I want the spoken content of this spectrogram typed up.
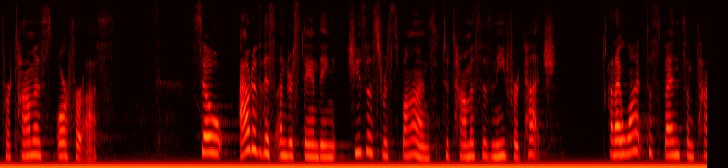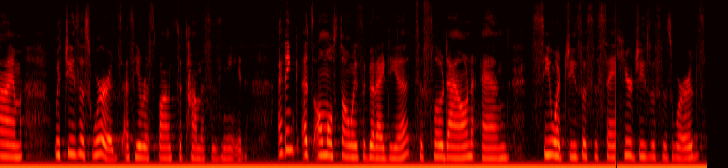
for Thomas or for us. So, out of this understanding, Jesus responds to Thomas's need for touch. And I want to spend some time with Jesus' words as he responds to Thomas's need. I think it's almost always a good idea to slow down and see what Jesus is saying, hear Jesus' words.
